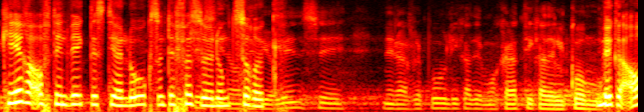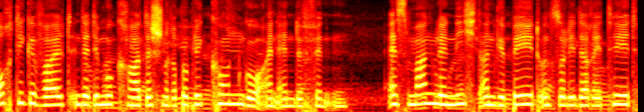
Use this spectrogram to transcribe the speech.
kehre auf den Weg des Dialogs und der Versöhnung zurück. Möge auch die Gewalt in der Demokratischen Republik Kongo ein Ende finden. Es mangle nicht an Gebet und Solidarität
